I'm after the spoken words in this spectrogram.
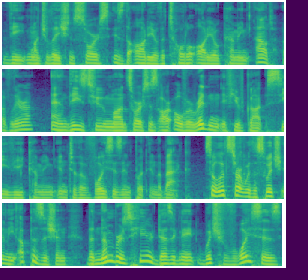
the modulation source is the audio, the total audio coming out of Lyra. And these two mod sources are overridden if you've got CV coming into the voices input in the back. So let's start with a switch in the up position. The numbers here designate which voices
